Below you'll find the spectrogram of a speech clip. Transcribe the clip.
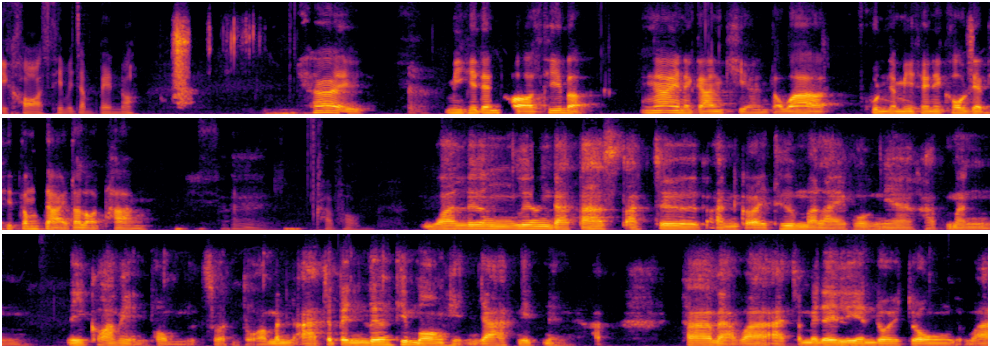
มีคอร์สที่ไม่จำเป็นเนาะ ใช่ มี hidden cost ที่แบบง่ายในการเขียน แต่ว่าคุณจะมี technical debt ที่ต้องจ่ายตลอดทางอืมครับผมว่าเรื่องเรื่อง data structure algorithm อะไรพวกเนี้ยครับ มันนี่ความเห็นผมส่วนตัวมันอาจจะเป็นเรื่องที่มองเห็นยากนิดหนึ่งครับ ถ้าแบบว่าอาจจะไม่ได้เรียนโดยตรงหรือว่า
